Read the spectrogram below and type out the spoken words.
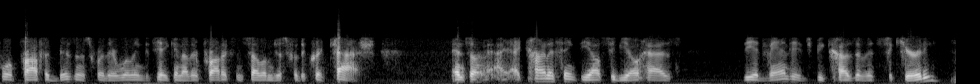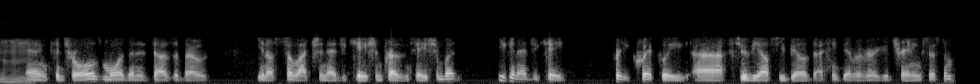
for profit business where they're willing to take in other products and sell them just for the quick cash. And so I, I kind of think the LCBO has the advantage because of its security and controls more than it does about, you know, selection, education, presentation. But you can educate pretty quickly uh, through the LCBO. I think they have a very good training system.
